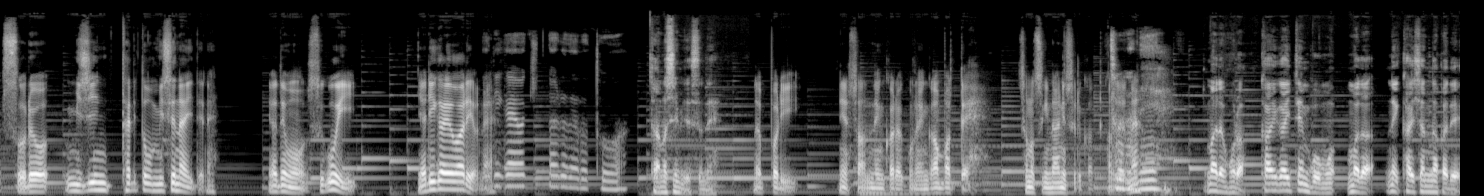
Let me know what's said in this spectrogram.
う、それをみじんたりとも見せないでね。いやでもすごいやりがいはあるよね。やりがいはきっとあるだろうとは。楽しみですね。やっぱりね、3年から5年頑張って、その次何するかって感じそうだだよね。ね。まあでもほら、海外展望もまだね、会社の中で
